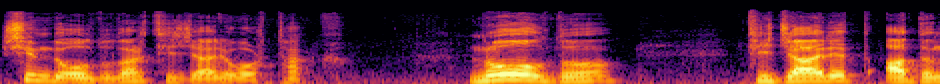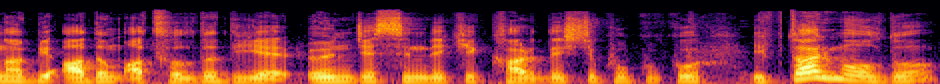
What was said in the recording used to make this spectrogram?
Şimdi oldular ticari ortak. Ne oldu? Ticaret adına bir adım atıldı diye öncesindeki kardeşlik hukuku iptal mi oldu?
